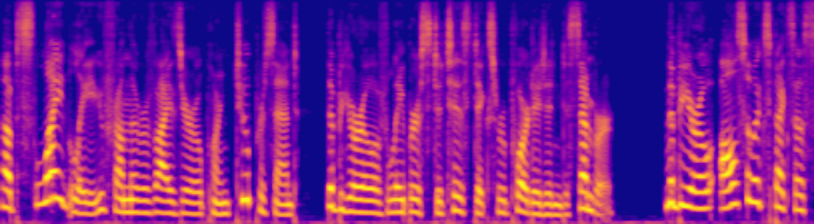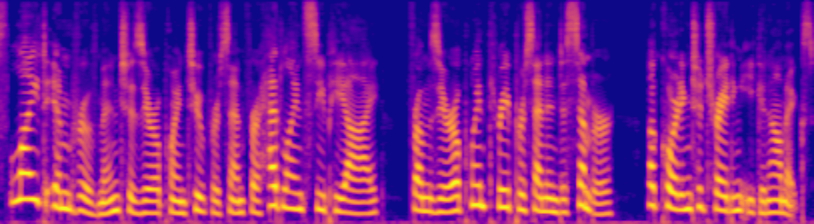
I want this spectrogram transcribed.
up slightly from the revised 0.2% the Bureau of Labor Statistics reported in December. The Bureau also expects a slight improvement to 0.2% for headline CPI from 0.3% in December, according to Trading Economics.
